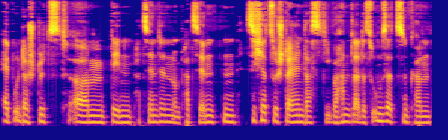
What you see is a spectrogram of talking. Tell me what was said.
App unterstützt, ähm, den Patientinnen und Patienten sicherzustellen, dass die Behandler das umsetzen können.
